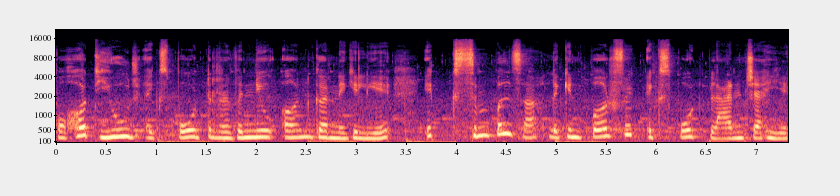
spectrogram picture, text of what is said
बहुत ह्यूज एक्सपोर्ट रेवेन्यू अर्न करने के लिए एक सिंपल सा लेकिन परफेक्ट एक्सपोर्ट प्लान चाहिए।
